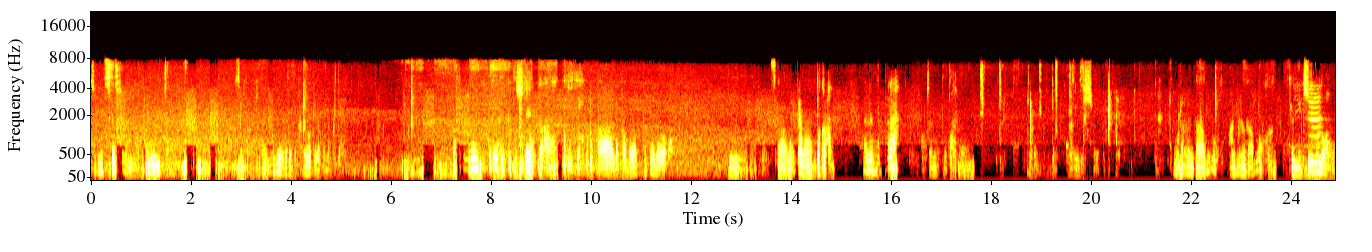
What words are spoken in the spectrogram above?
それに近しいものが買えるじゃない。から嫌いなものをわざ買うわけだかなくて。まあ、そういったことが結果として、なんか、ああ、なんかもらったけど、うん、使わないかなとか、なるんだったら、ちゃんと、えー、何でしょう。もらう側も、あげる側も、気持ちいいものを、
